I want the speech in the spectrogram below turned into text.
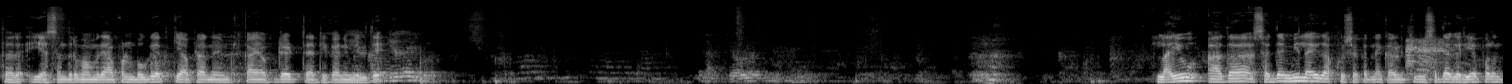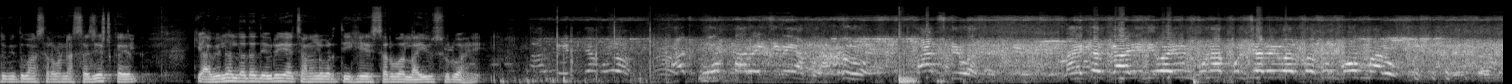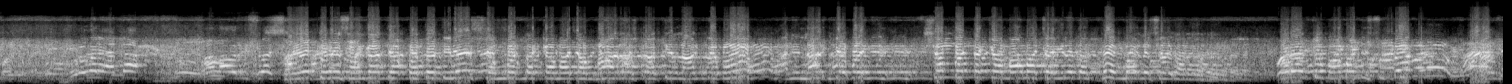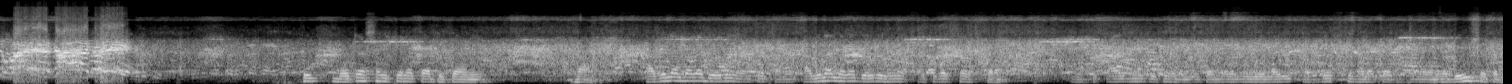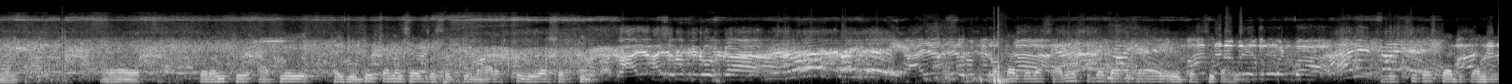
तर या संदर्भामध्ये आपण बघूयात की आपल्याला नेमकी काय अपडेट त्या ठिकाणी मिळते. लाईव्ह आता सध्या मी लाईव्ह दाखवू शकत नाही कारण की मी सध्या घरी आहे. परंतु मी तुम्हाला सर्वांना सजेस्ट करेल की अभिलाल दादा देवरे या चॅनलवरती हे सर्व लाईव्ह सुरू आहे आज भूक मारायची नाही आपण पाच दिवस नाहीतर काळी दिवाळी येऊन पुन्हा पुढच्या रविवारपासून बोंब मारू. बरोबर आहे? आता आम्हावर विश्वास साहेब तुम्ही सांगा त्या पद्धतीने शंभर टक्का माझ्या महाराष्ट्रातील लाडके भाऊ आणि लाडके बहिणी शंभर टक्का मामाच्या विरोधात फेम मारल्याशिवाय राहणार नाही. परंतु मामांनी सुद्धा खूप मोठ्या संख्येनं त्या ठिकाणी हां. अभिलाल दादा देवरे यांचं अभिलाल दादा देवरे हे सर्च करा. आज मी तिथे नाही त्यामुळे मी हे लाईव्ह अपडेट्स तुम्हाला त्या ठिकाणी देऊ शकत नाही. परंतु आपले काही यूट्यूब चॅनल्स आहेत जसं की महाराष्ट्र युवा शक्ती. कायमस्वरूपी रोजगार त्या ठिकाणी उपस्थित आहेत. निश्चितच त्या ठिकाणी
